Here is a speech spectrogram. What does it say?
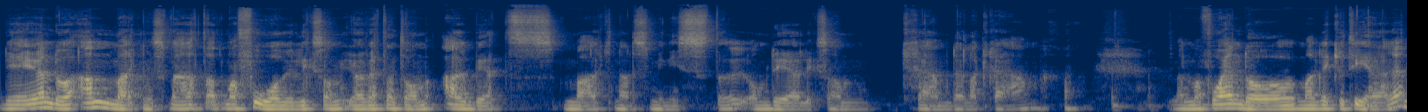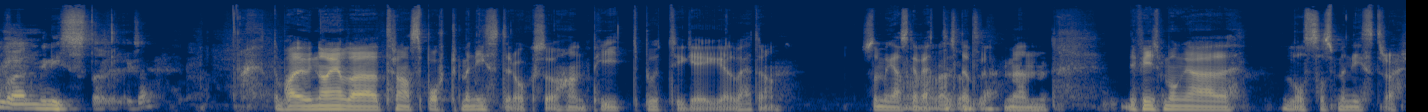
Det är ju ändå anmärkningsvärt att man får liksom, jag vet inte om arbetsmarknadsminister, om det är liksom crème de la crème. Men man får ändå, man rekryterar ändå en minister. Liksom. De har ju någon jävla transportminister också, han Pete Buttigieg, eller vad heter han? Som är ganska Ja, vettig vet snubbe. Men det finns många låtsasministrar.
